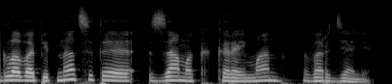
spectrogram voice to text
Глава 15. Замок Карайман в Ордяле.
